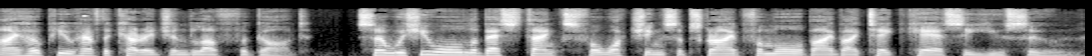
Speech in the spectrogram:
I hope you have the courage and love for God. So wish you all the best. Thanks for watching. Subscribe for more. Bye bye. Take care. See you soon.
